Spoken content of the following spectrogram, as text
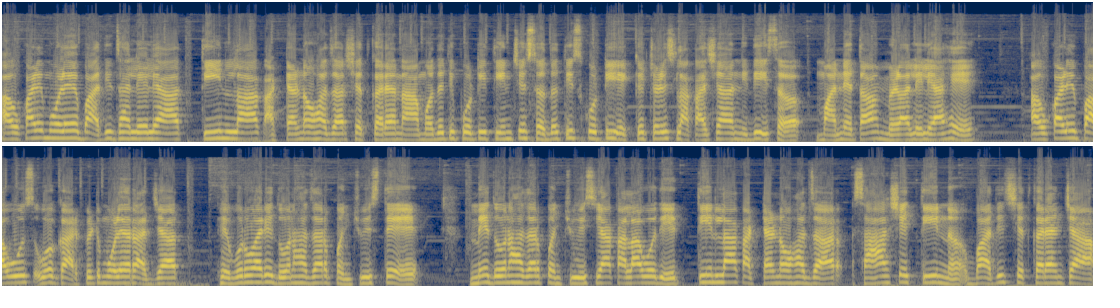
अवकाळीमुळे बाधित झालेल्या तीन लाख अठ्ठ्याण्णव हजार शेतकऱ्यांना मदतीपोटी तीनशे सदतीस कोटी एक्केचाळीस लाखाच्या निधीस मान्यता मिळालेली आहे. अवकाळी पाऊस व गारपीटमुळे राज्यात फेब्रुवारी दोन हजार पंचवीस ते मे दोन हजार पंचवीस या कालावधीत तीन लाख अठ्ठ्याण्णव हजार सहाशे तीन बाधित शेतकऱ्यांच्या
